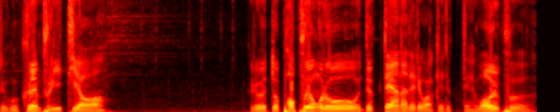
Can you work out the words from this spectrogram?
그리고 그앰플 2티어 그리고 또 버프용으로 늑대 하나 데리고 갈게요 늑대. 월프.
